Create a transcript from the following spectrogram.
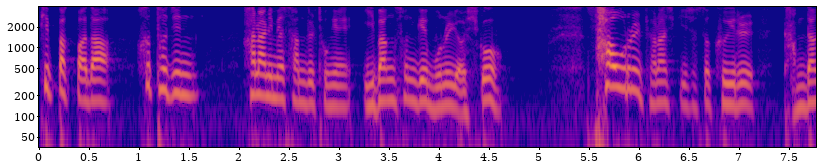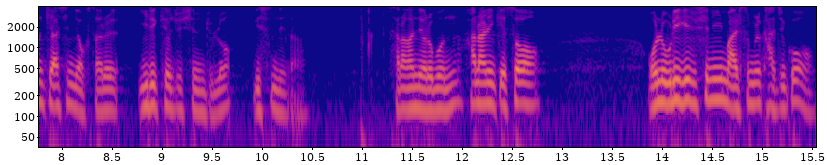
핍박받아 흩어진 하나님의 사람들 통해 이방 선교의 문을 여시고 사울을 변화시키셔서 그 일을 감당케 하신 역사를 일으켜 주시는 줄로 믿습니다. 사랑하는 여러분, 하나님께서 오늘 우리에게 주신 이 말씀을 가지고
